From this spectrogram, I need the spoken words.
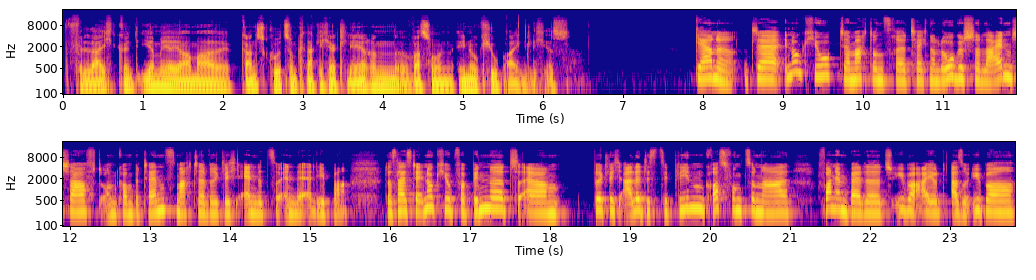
vielleicht könnt ihr mir ja mal ganz kurz und knackig erklären, was so ein InnoCube eigentlich ist. Gerne. Der InnoCube, der macht unsere technologische Leidenschaft und Kompetenz, macht er wirklich Ende zu Ende erlebbar. Das heißt, der InnoCube verbindet ähm, wirklich alle Disziplinen crossfunktional von Embedded über IoT, also über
